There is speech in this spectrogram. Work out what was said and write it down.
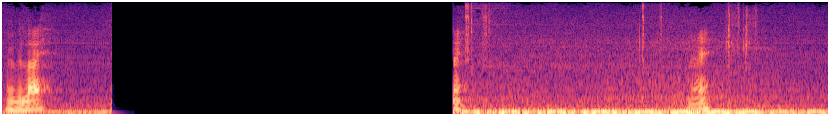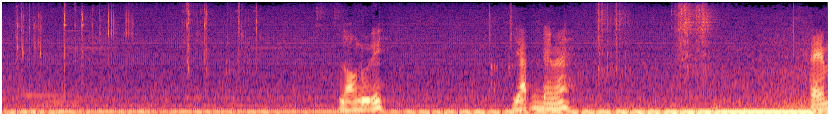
ไม่เป็นไรไหนไหน ลองดูดิ ยัดได้ไหมเต็ม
